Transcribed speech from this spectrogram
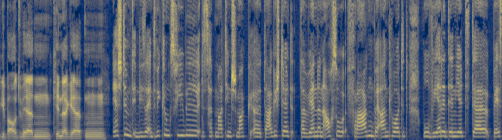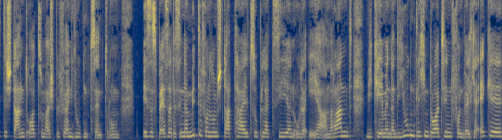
gebaut werden, Kindergärten. Ja, stimmt. In dieser Entwicklungsfibel, das hat Martin Schmack äh, dargestellt, da werden dann auch so Fragen beantwortet, wo wäre denn jetzt der beste Standort zum Beispiel für ein Jugendzentrum? ist es besser, das in der Mitte von so einem Stadtteil zu platzieren oder eher am Rand? Wie kämen dann die Jugendlichen dorthin? Von welcher Ecke?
